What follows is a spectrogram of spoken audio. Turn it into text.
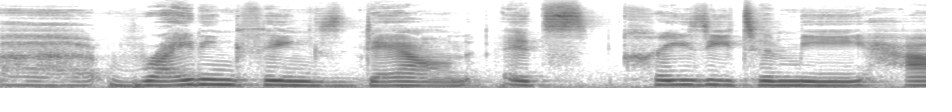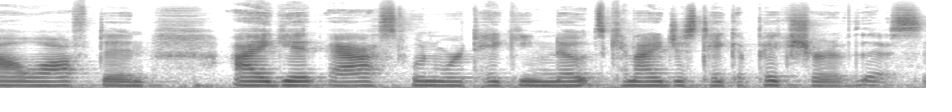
uh, writing things down. It's crazy to me how often I get asked when we're taking notes, can I just take a picture of this?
